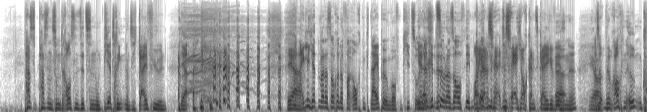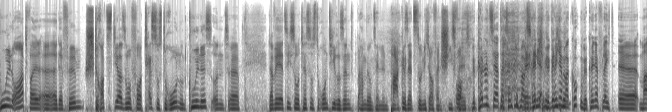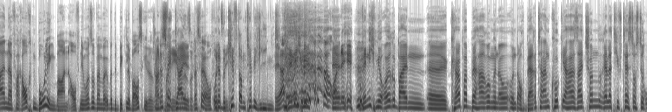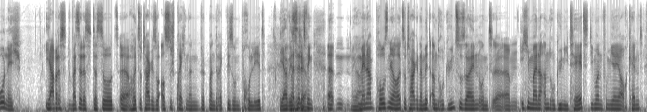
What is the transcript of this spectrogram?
Pass, passend zum draußen sitzen und Bier trinken und sich geil fühlen. Ja. Ja. Eigentlich hätten wir das auch in einer verrauchten Kneipe irgendwo auf dem Kiez, so Ja, in der das- Ritze oder so aufnehmen Oh können. ja, das wäre das wär eigentlich auch ganz geil gewesen, ne? Ja. Also wir brauchen irgendeinen coolen Ort, weil äh, der Film strotzt ja so vor Testosteron und Coolness und äh, da wir jetzt nicht so Testosterontiere sind, haben wir uns in den Park gesetzt und nicht auf ein Schießfeld. Wir können uns ja tatsächlich mal, wir können, ja, wir können ja mal gucken, wir können ja vielleicht äh, mal in einer verrauchten Bowlingbahn aufnehmen oder so, wenn wir über The Big Lebowski oder so Aber das mal wär reden geil. Oder, so. Das wäre auch Oder bekifft am Teppich liegend. Ja. Wenn ich mir, oh, äh, nee. wenn ich mir eure beiden äh, Körperbehaarungen und auch Bärte angucke, ja, seid schon relativ testosteronig. Ja, aber das, weißt du, das, das so äh, heutzutage so auszusprechen, dann wirkt man direkt wie so ein Prolet. Ja, Weißt du, deswegen, äh, Ja. Männer posen ja heutzutage damit, androgyn zu sein und äh, ähm, ich in meiner Androgynität, die man von mir ja auch kennt,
